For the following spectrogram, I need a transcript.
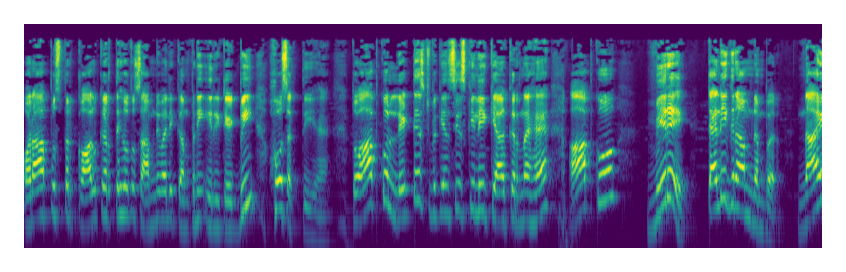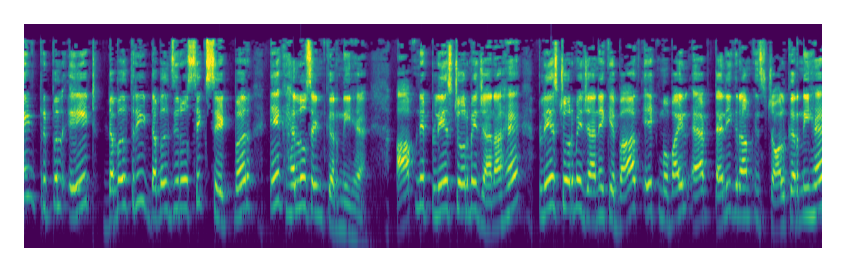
और आप उस पर कॉल करते हो तो सामने वाली कंपनी इरिटेट भी हो सकती है। तो आपको लेटेस्ट वैकेंसीज के लिए क्या करना है? आपको मेरे Telegram number nine triple eight double three double zero six eight पर एक हेलो सेंड करनी है। आपने प्ले स्टोर में जाना है। प्ले स्टोर में जाने के बाद एक मोबाइल ऐप टेलीग्राम इंस्टॉल करनी है।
